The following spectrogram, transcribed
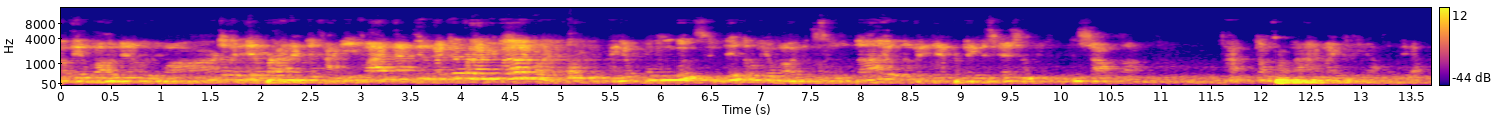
റളിയല്ലാഹുവിനെ ഒരുപാട് പരിചയപ്പെടാനുണ്ട്. ഖലീഫ എന്നതിൽ പരിചയപ്പെടാണെങ്കിൽ വേറെ അതിന് മുമ്പ് സിദ്ധീഖ് റളിയല്ലാഹുവിനെ ചെറുതായി ഒന്ന് പരിചയപ്പെട്ടതിന് ശേഷം അർത്ഥം പ്രധാനമായിട്ട് ഖിലാഫത്തിലാണ്.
